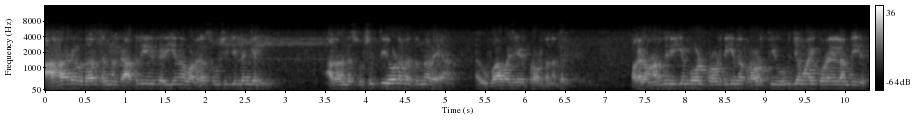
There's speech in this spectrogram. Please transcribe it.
ആഹാര പദാർത്ഥങ്ങൾ രാത്രിയിൽ കഴിക്കുന്ന വളരെ സൂക്ഷിച്ചില്ലെങ്കിൽ അതവന്റെ സുഷുപ്തിയോളം എത്തുന്നവയാണ്. അത് ഉപാപചയ പ്രവർത്തനത്തിൽ പകൽ ഉണർന്നിരിക്കുമ്പോൾ പ്രവർത്തിക്കുന്ന പ്രവൃത്തി ഊർജമായി കുറെയെല്ലാം തീരും.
